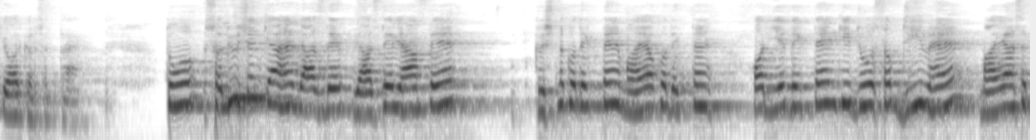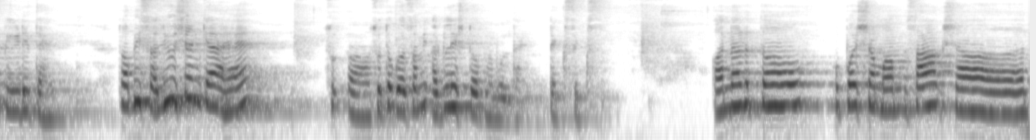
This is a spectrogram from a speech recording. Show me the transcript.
क्योर कर सकता है। तो सोल्यूशन क्या है व्यासदेव? व्यासदेव यहाँ पे कृष्ण को देखते हैं, माया को देखते हैं, और ये देखते हैं कि जो सब जीव हैं, माया से पीड़ित हैं। तो अभी सोल्यूशन क्या है? सुतो गोस्वामी अगले श्लोक में बोलता है, टेक सिक्स। अनर्थ उपशम साक्षात।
